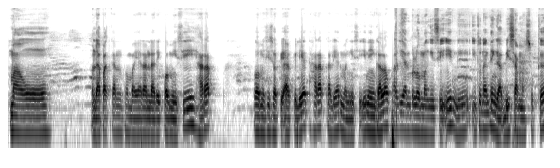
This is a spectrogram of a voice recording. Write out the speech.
mau mendapatkan pembayaran dari komisi, harap komisi Shopee affiliate harap kalian mengisi ini. Kalau kalian belum mengisi ini, itu nanti nggak bisa masuk ke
